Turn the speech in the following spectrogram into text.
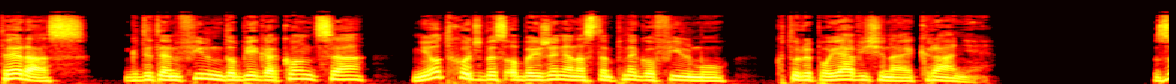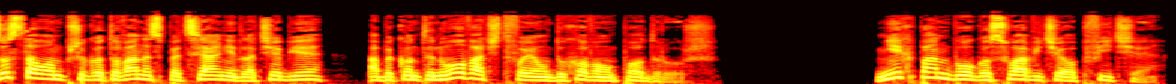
Teraz, gdy ten film dobiega końca, nie odchodź bez obejrzenia następnego filmu, który pojawi się na ekranie. Został on przygotowany specjalnie dla Ciebie, aby kontynuować Twoją duchową podróż. Niech Pan błogosławi Cię obficie.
